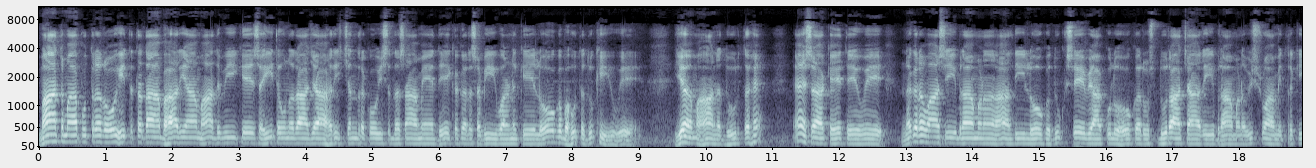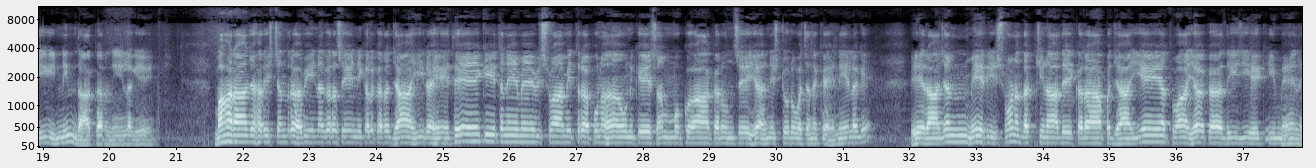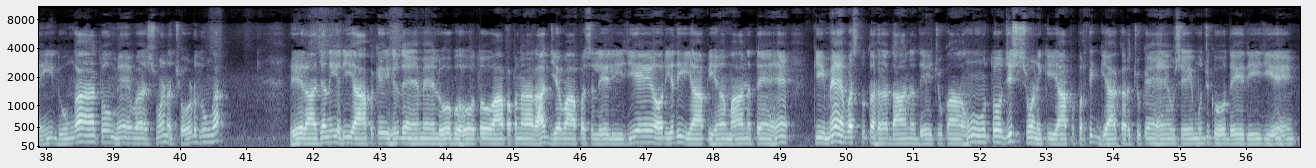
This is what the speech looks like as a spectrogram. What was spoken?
महात्मा पुत्र रोहित तथा भार्या माधवी के सहित उन राजा हरिश्चंद्र को इस दशा में देख कर सभी वर्ण के लोग बहुत दुखी हुए। यह महान धूर्त है। ऐसा कहते हुए नगरवासी ब्राह्मण आदि लोग दुख से व्याकुल होकर उस दुराचारी ब्राह्मण विश्वामित्र की निंदा करने लगे। महाराज हरिश्चंद्र अभी नगर से निकल कर जा ही रहे थे कि इतने में विश्वामित्र पुनः उनके सम्मुख आकर उनसे यह निष्ठुर वचन कहने लगे, हे राजन, मेरी स्वर्ण दक्षिणा देकर आप जाइए अथवा यह कह दीजिए कि मैं नहीं दूँगा तो मैं वह स्वर्ण छोड़ दूँगा। हे राजन, यदि आपके हृदय में लोभ हो तो आप अपना राज्य वापस ले लीजिए और यदि आप यह मानते हैं कि मैं वस्तुतः दान दे चुका हूँ तो जिस स्वर्ण की आप प्रतिज्ञा कर चुके हैं, उसे मुझको दे दीजिए।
